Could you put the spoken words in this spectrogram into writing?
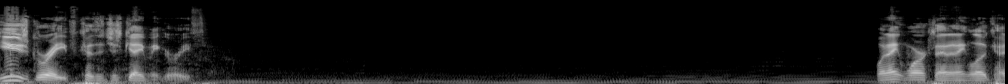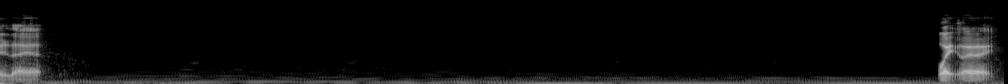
Use grief because it just gave me grief. Well, it ain't worked at, it ain't located at. Wait, wait, wait.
